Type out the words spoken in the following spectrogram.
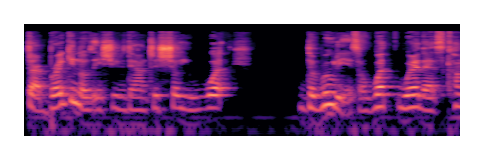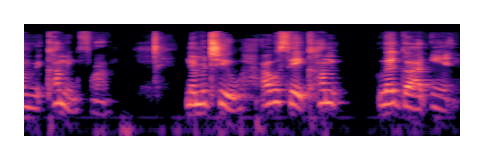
start breaking those issues down to show you what the root is or what where that's coming coming from. Number two, I would say come let God in.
